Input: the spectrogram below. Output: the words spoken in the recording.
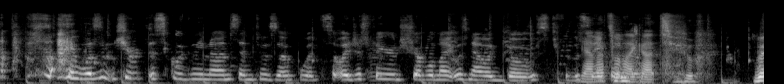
I wasn't sure what the squiggly nonsense was up with, so I just figured Shovel Knight was now a ghost for the Yeah, sake that's what I got too. The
